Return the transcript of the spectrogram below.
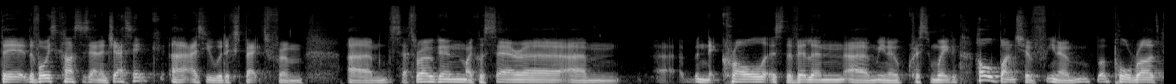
the the voice cast is energetic, uh, as you would expect from um, Seth Rogen, Michael Cera, um, uh, Nick Kroll as the villain, um, you know, Kristen Wiig, whole bunch of, you know, Paul Rudd,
